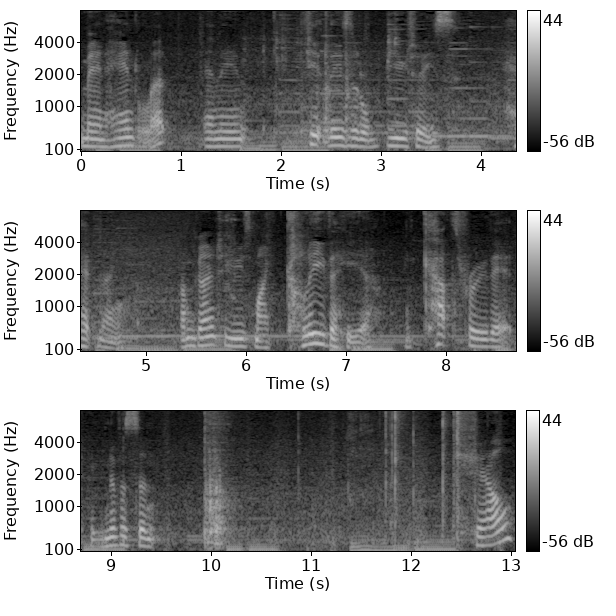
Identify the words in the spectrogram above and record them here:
manhandle it and then get these little beauties happening. I'm going to use my cleaver here and cut through that magnificent shell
